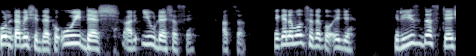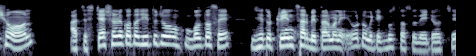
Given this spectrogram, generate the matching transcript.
কোনটা বেশি? দেখো, উই ড্যাশ আর ইউ ড্যাশ আছে। আচ্ছা এখানে বলছে দেখো, এই যে রিচ দ্য স্টেশন আচ্ছা স্টেশনের কথা যেহেতু বলতেছে, যেহেতু ট্রেন ছাড়বে, তার মানে অটোমেটিক বুঝতেছো যে এটা হচ্ছে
